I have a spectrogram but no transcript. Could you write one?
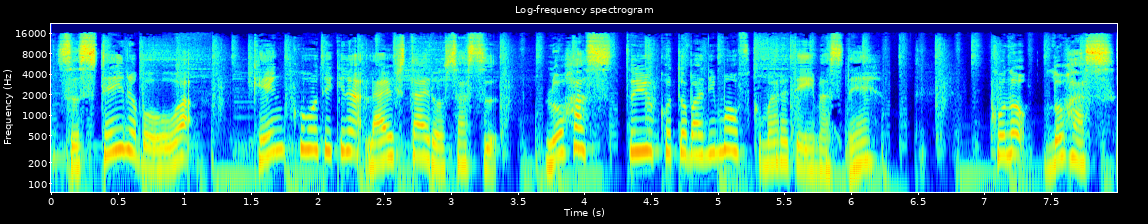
sustainable は健康的なライフスタイルを指すロハスという言葉にも含まれていますね。このロハス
